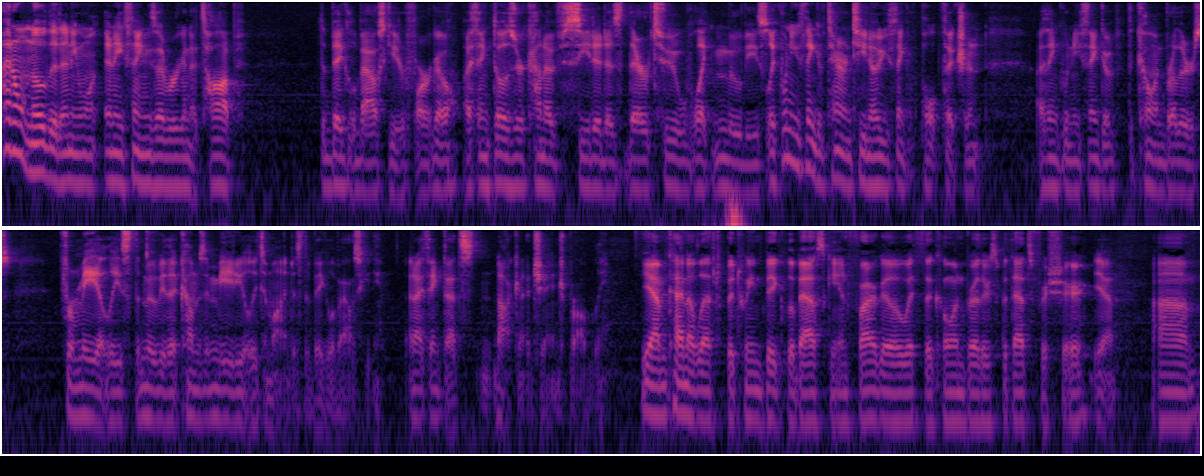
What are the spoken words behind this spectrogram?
I don't know that anyone anything's ever gonna top the Big Lebowski or Fargo. I think those are kind of seated as their two like movies. Like when you think of Tarantino, you think of Pulp Fiction. I think when you think of the Coen brothers, for me at least, the movie that comes immediately to mind is the Big Lebowski. And I think that's not gonna change probably. Yeah, I'm kind of left between Big Lebowski and Fargo with the Coen brothers, but that's for sure. Yeah. Um,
